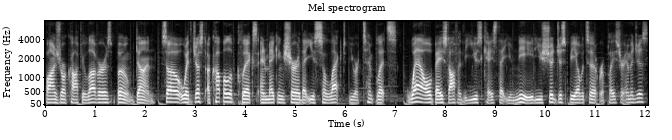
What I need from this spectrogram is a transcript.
bonjour coffee lovers, boom, done. So with just a couple of clicks and making sure that you select your templates well based off of the use case that you need. You should just be able to replace your images,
